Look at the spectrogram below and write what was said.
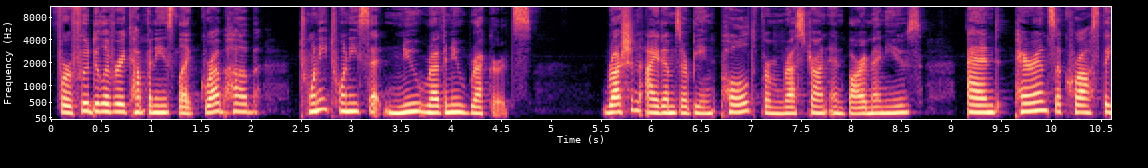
For food delivery companies like Grubhub, 2020 set new revenue records. Russian items are being pulled from restaurant and bar menus, and parents across the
